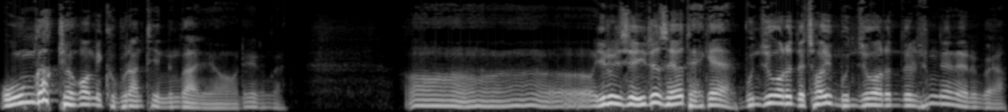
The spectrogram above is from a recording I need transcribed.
온갖 경험이 그분한테 있는 거 아니에요. 이러는 거야. 어, 이러세요, 이러세요, 되게. 문중어른들, 저희 문중어른들 흉내 내는 거야.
